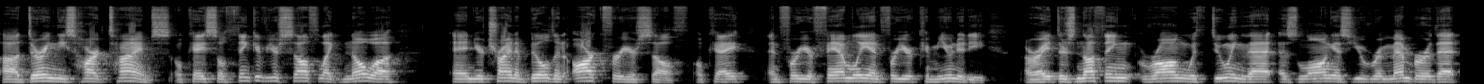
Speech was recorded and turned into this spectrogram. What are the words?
uh, during these hard times. Okay, so think of yourself like Noah and you're trying to build an ark for yourself, okay, and for your family and for your community. All right, there's nothing wrong with doing that as long as you remember that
